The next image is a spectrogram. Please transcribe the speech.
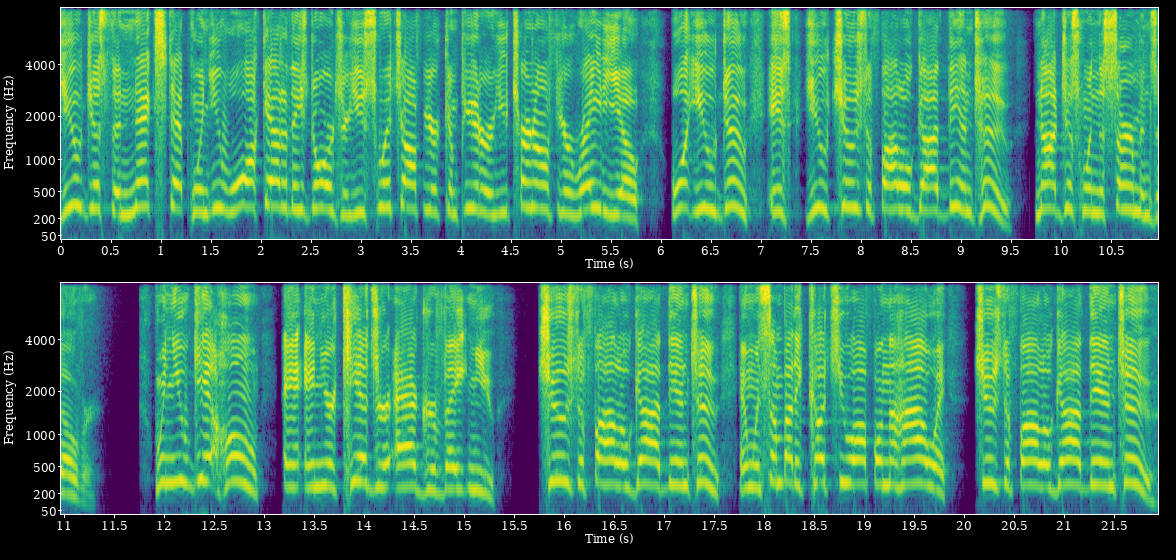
You just the next step when you walk out of these doors or you switch off your computer or you turn off your radio, what you do is you choose to follow God then too not just when the sermon's over. When you get home and, and, your kids are aggravating you, choose to follow God then too. And when somebody cuts you off on the highway, choose to follow God then too.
